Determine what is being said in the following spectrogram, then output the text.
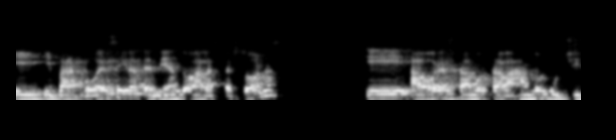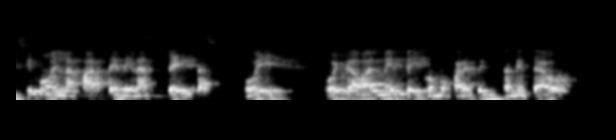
y, y para poder seguir atendiendo a las personas. Y ahora estamos trabajando muchísimo en la parte de las ventas. Hoy, hoy cabalmente, y como paréntesis también te hago,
